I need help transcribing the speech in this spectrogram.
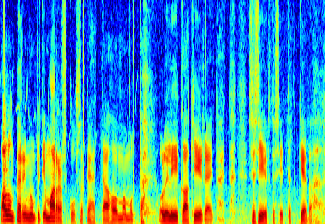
Alun perin mun piti marraskuussa tehdä tämä homma, mutta oli liikaa kiireitä, että se siirtyi sitten keväälle.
